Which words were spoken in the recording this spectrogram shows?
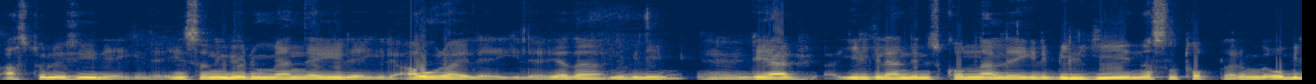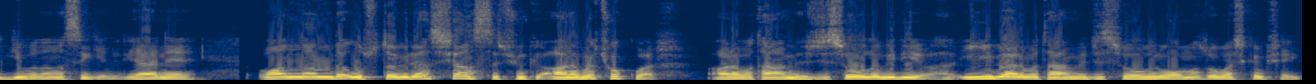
astroloji ile ilgili, insanın görünmeyenleriyle ilgili, aura ile ilgili ya da ne bileyim e, diğer ilgilendiğiniz konularla ilgili bilgiyi nasıl toplarım ve o bilgi bana nasıl gelir? Yani o anlamda usta biraz şanslı çünkü araba çok var araba tamircisi olabiliyor. İyi bir araba tamircisi olur olmaz o başka bir şey.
